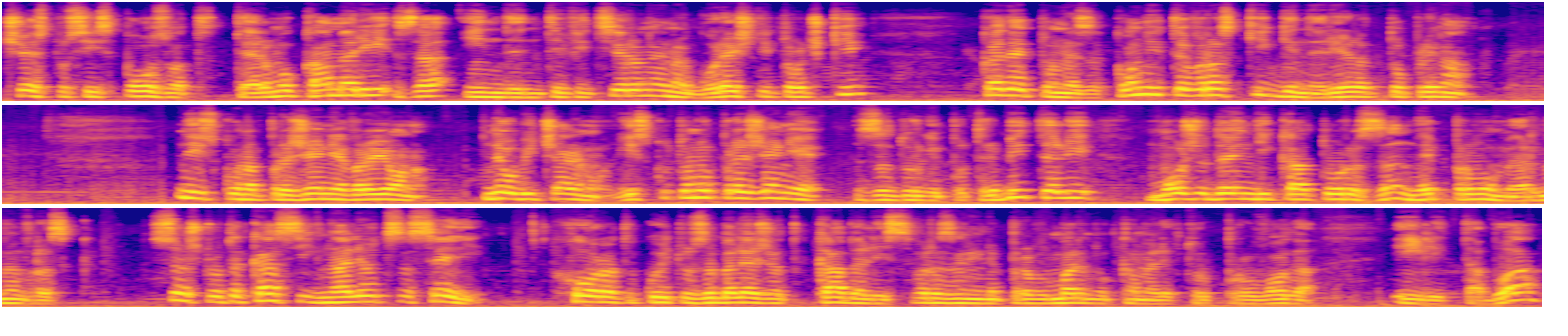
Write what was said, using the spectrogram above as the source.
Често се използват термокамери за идентифициране на горещи точки, където незаконните връзки генерират топлина ниско напрежение в района. Необичайно ниското напрежение за други потребители може да е индикатор за неправомерна връзка. Също така сигнали от съседи. Хората, които забележат кабели свързани неправомерно към електропровода или табла,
